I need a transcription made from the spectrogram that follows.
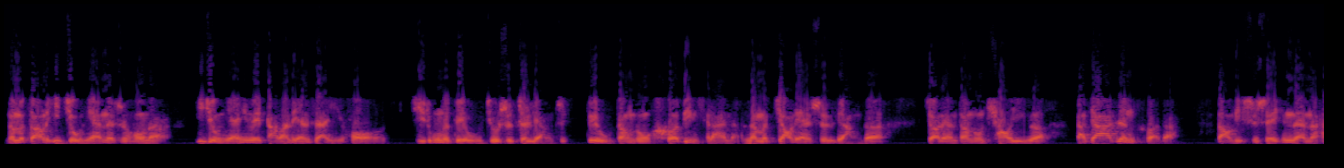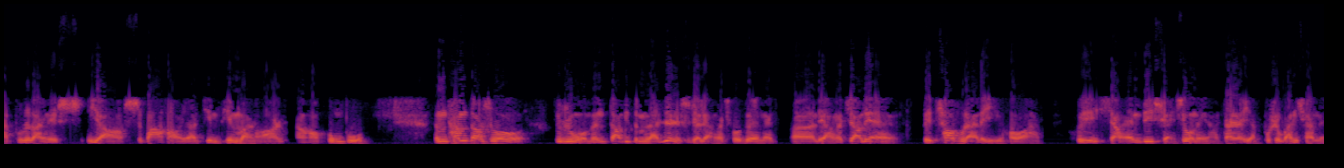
那么到了一九年的时候呢，一九年因为打完联赛以后，集中的队伍就是这两支队伍当中合并起来的。那么教练是两个教练当中挑一个大家认可的。到底是谁？现在呢还不知道，因为十要十八号要竞聘嘛，然后二十三号公布。那么他们到时候就是我们到底怎么来认识这两个球队呢？呃，两个教练被挑出来了以后啊，会像 NBA 选秀那样，当然也不是完全的。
